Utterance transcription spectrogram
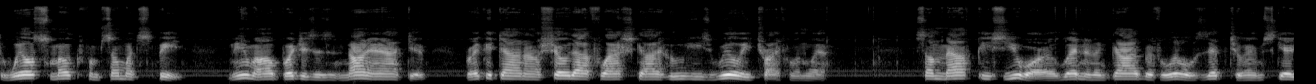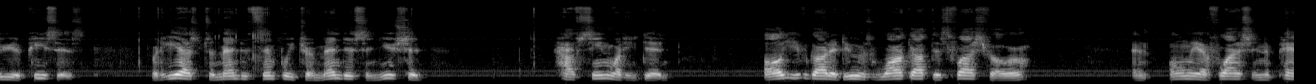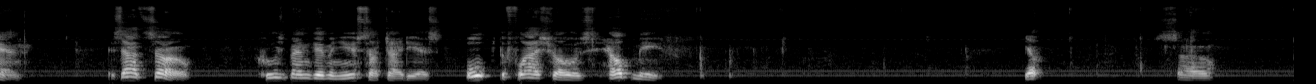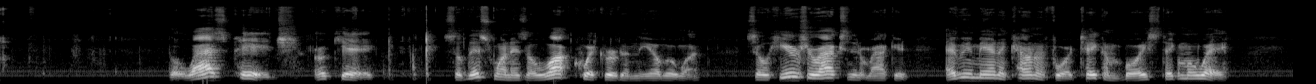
The wheels smoke from so much speed. Meanwhile, Bridges is not inactive. Break it down, I'll show that flash guy who he's really trifling with. Some mouthpiece you are, letting a guy with a little zip to him scare you to pieces. But he has tremendous, simply tremendous, and you should have seen what he did. All you've got to do is walk out this flash fellow, and only a flash in the pan. Is that so? Who's been giving you such ideas? Oh, the flash fellows, help me. Yep. So, the last page. Okay. So this one is a lot quicker than the other one. So here's your accident racket. Every man accounted for. Take 'em, boys. Take 'em away.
